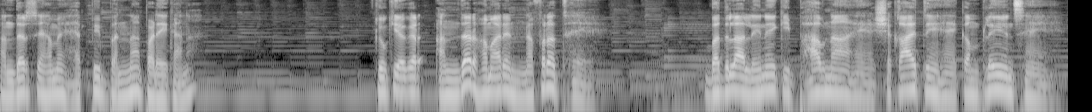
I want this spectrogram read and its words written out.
अंदर से हमें हैप्पी बनना पड़ेगा ना? क्योंकि अगर अंदर हमारे नफरत है, बदला लेने की भावना है, शिकायतें हैं कंप्लेन्स हैं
